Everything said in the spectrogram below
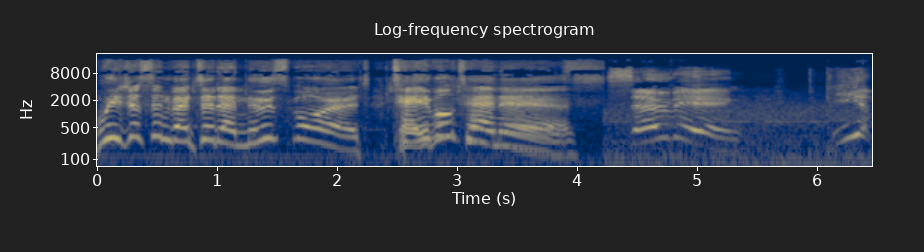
We just invented a new sport, table tennis. Serving. Yep.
